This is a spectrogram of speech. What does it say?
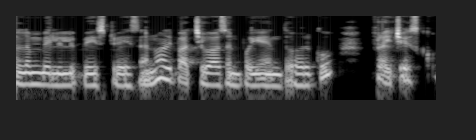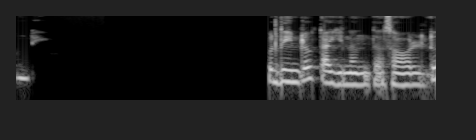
అల్లం వెల్లుల్లి పేస్ట్ వేసాను. అది పచ్చివాసన పోయేంత వరకు ఫ్రై చేసుకోండి. ఇప్పుడు దీంట్లో తగినంత సాల్ట్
